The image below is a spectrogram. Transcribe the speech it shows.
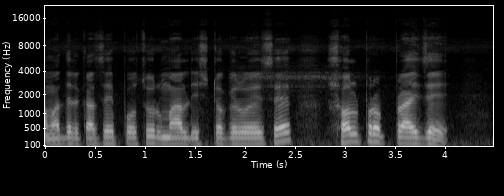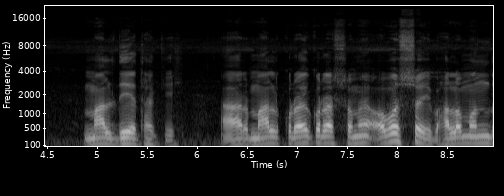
আমাদের কাছে প্রচুর মাল স্টকে রয়েছে, স্বল্প প্রাইজে মাল দিয়ে থাকি। আর মাল ক্রয় করার সময় অবশ্যই ভালো মন্দ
